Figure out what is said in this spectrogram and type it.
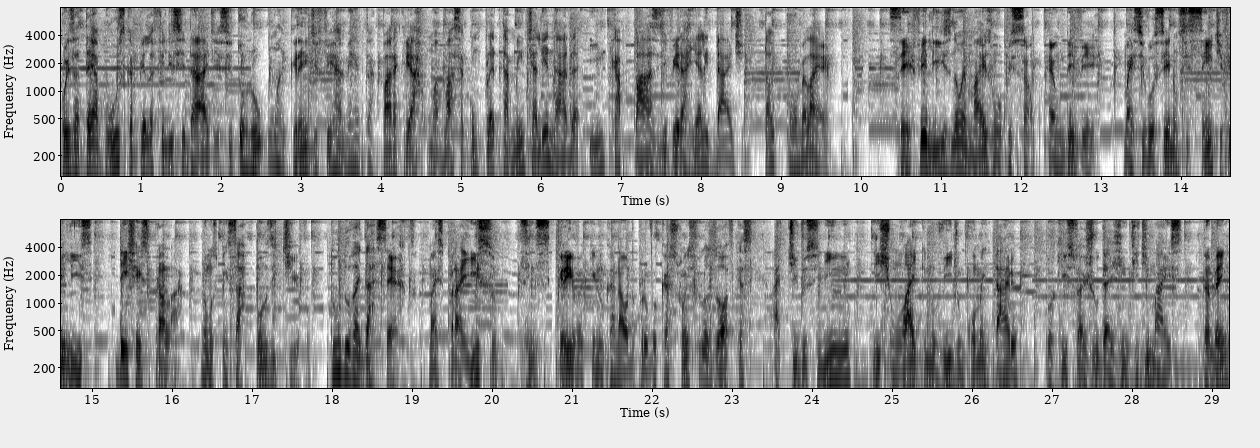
pois até a busca pela felicidade se tornou uma grande ferramenta para criar uma massa completamente alienada e incapaz de ver a realidade tal como ela é. Ser feliz não é mais uma opção, é um dever. Mas se você não se sente feliz, deixa isso pra lá. Vamos pensar positivo. Tudo vai dar certo. Mas para isso, se inscreva aqui no canal do Provocações Filosóficas, ative o sininho, deixe um like no vídeo, um comentário, porque isso ajuda a gente demais. Também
